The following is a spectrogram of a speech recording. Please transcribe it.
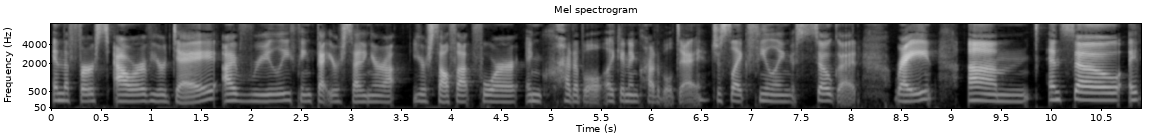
in the first hour of your day, I really think that you're setting your, yourself up for incredible, like an incredible day, just like feeling so good, right? Um, and so, I,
